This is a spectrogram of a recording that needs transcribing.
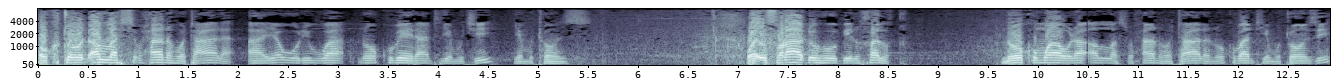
Okutonda. Allah subhanahu wataala ayawulibwa n'okubeera nti ye muki ye mutonzi. Wa ifraduhu bilkhalq. N'okumwawula allah subhanahu wataala n'okuba nti ye mutonzi.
